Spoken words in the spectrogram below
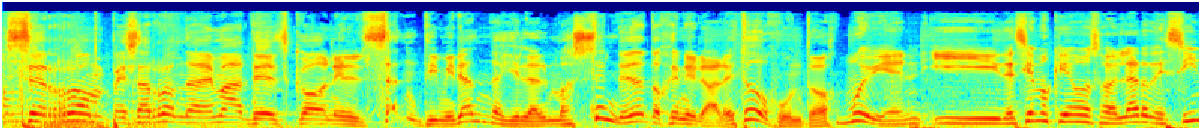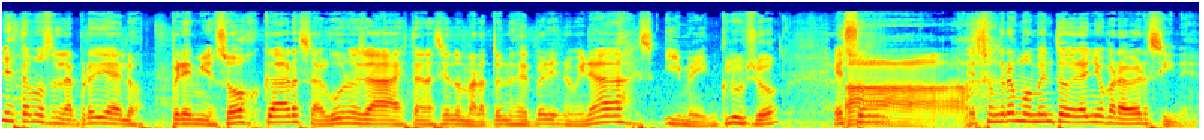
Se rompe esa ronda de mates con el Santi Miranda y el almacén de datos generales, todo junto. Muy bien, y decíamos que íbamos a hablar de cine, estamos en la previa de los premios Oscars, algunos ya están haciendo maratones de pelis nominadas, y me incluyo. Es, Ah. un, es un gran momento del año para ver cine.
